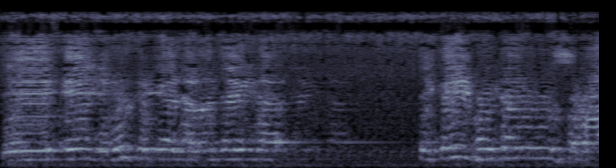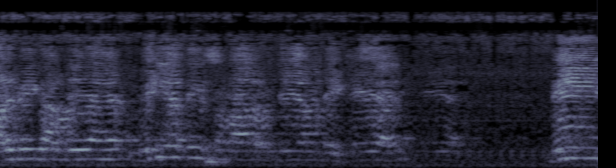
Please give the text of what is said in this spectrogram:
ਤੇ ਇਹ ਜ਼ਰੂਰ ਚੁੱਕਿਆ ਜਾਣਾ ਚਾਹੀਦਾ ਤੇ ਕਈ ਫੌਜਾਂ ਨੂੰ ਸਵਾਲ ਵੀ ਕਰਦੇ ਆ ਮੀਡੀਆ ਤੇ ਸਵਾਲ ਹੁੰਦੇ ਆ ਉਹ ਦੇਖੇ ਆ। ਵੀ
